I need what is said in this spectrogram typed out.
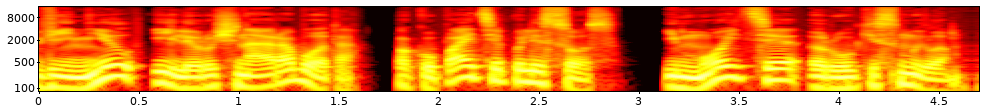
Винил или ручная работа. Покупайте пылесос и мойте руки с мылом.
